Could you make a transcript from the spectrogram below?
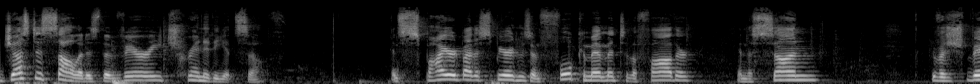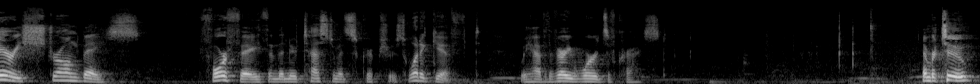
just as solid as the very Trinity itself. Inspired by the Spirit who's in full commitment to the Father and the Son, you have a very strong base for faith in the New Testament scriptures. What a gift! We have the very words of Christ. Number two,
